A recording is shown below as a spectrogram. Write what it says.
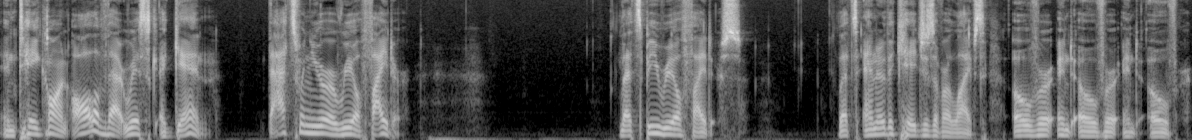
and take on all of that risk again? That's when you're a real fighter. Let's be real fighters. Let's enter the cages of our lives over and over and over.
